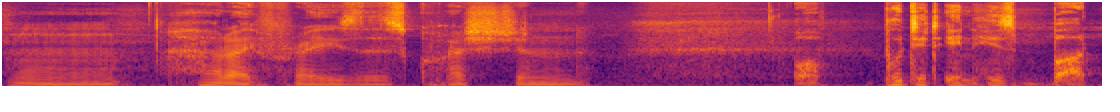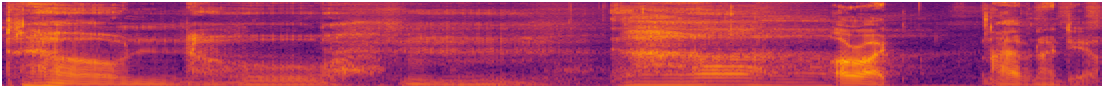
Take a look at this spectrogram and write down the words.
Hmm. How do I phrase this question? Or put it in his butt. Oh no. All right, I have an idea.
